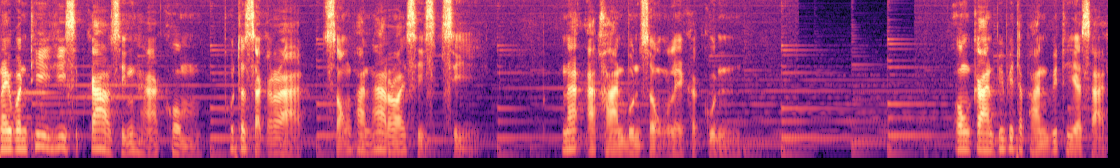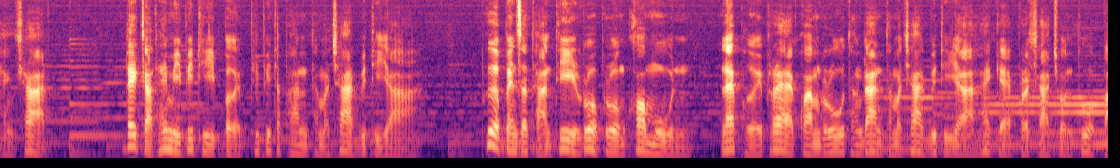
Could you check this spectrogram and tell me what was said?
ในวันที่ 29 สิงหาคม พุทธศักราช 2544 ณ อาคารบุญส่งเลขกุล องค์การพิพิธภัณฑ์วิทยาศาสตร์แห่งชาติ ได้จัดให้มีพิธีเปิดพิพิธภัณฑ์ธรรมชาติวิทยา เพื่อเป็นสถานที่รวบรวมข้อมูล และเผยแพร่ความรู้ทางด้านธรรมชาติวิทยาให้แก่ประชาชนทั่วไป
